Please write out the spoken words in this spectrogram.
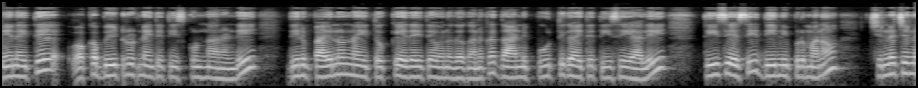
నేనైతే ఒక బీట్రూట్ని అయితే తీసుకుంటున్నానండి. దీనిపైన ఉన్న ఈ తొక్కు ఏదైతే ఉన్నదో కనుక దాన్ని పూర్తిగా అయితే తీసేయాలి. తీసేసి దీన్ని ఇప్పుడు మనం చిన్న చిన్న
